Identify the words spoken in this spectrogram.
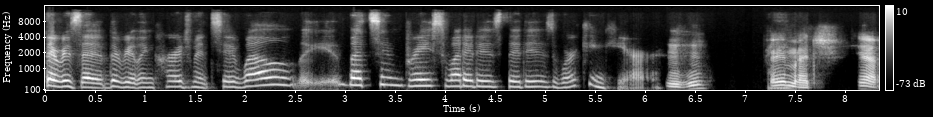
there was a the real encouragement to well let's embrace what it is that is working here. Mm-hmm. very right? much. Yeah.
